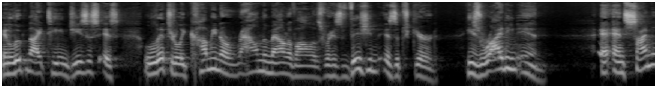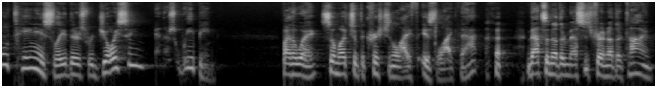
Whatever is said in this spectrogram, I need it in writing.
In Luke 19, Jesus is literally coming around the Mount of Olives where his vision is obscured. He's riding in. And simultaneously, there's rejoicing and there's weeping. By the way, so much of the Christian life is like that. That's another message for another time.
